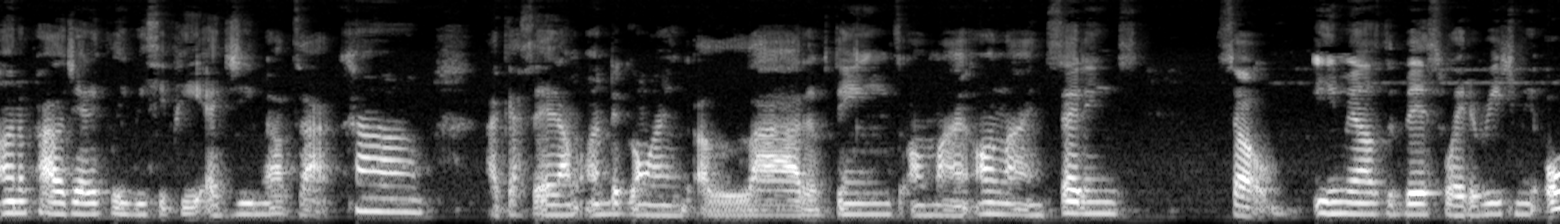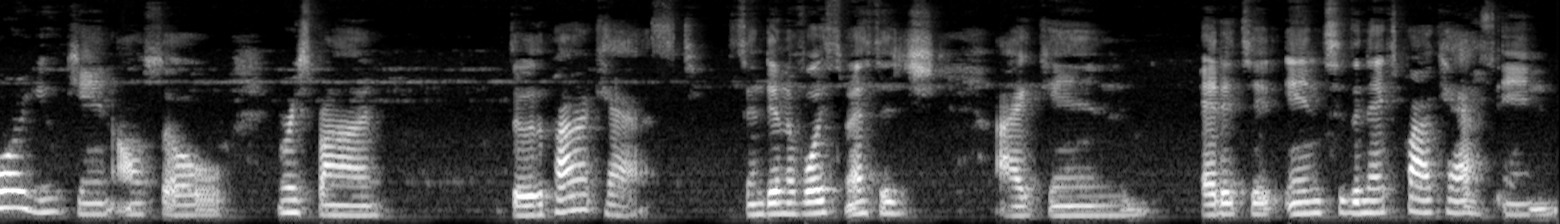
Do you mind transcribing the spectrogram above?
unapologeticallybcp at gmail.com. Like I said, I'm undergoing a lot of things on my online settings. So, email is the best way to reach me, or you can also respond through the podcast. Send in a voice message. I can edit it into the next podcast and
